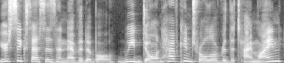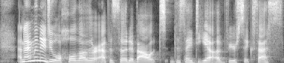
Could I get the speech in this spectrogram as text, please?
your success is inevitable. We don't have control over the timeline. And I'm going to do a whole other episode about this idea of your success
